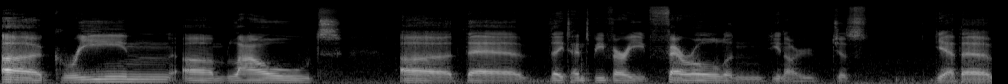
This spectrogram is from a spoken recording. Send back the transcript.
Uh, green, um, loud. Uh, they they tend to be very feral and you know just yeah they're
